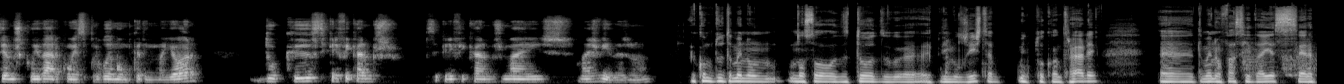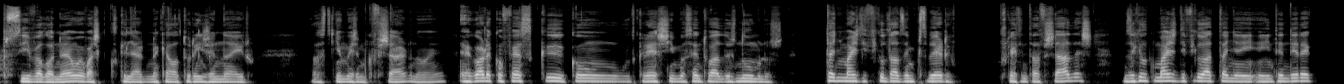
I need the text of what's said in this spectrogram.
temos que lidar com esse problema um bocadinho maior do que sacrificarmos, sacrificarmos mais, mais vidas, não é? Eu, como tu, também não, não sou de todo uh, epidemiologista, muito pelo contrário, uh, também não faço ideia se era possível ou não. Eu acho que, se calhar, naquela altura, em janeiro, elas tinham mesmo que fechar, não é? Agora, confesso que com o decréscimo acentuado dos números, tenho mais dificuldades em perceber porque é que têm estado fechadas, mas aquilo que mais dificuldade tenho em, entender é que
